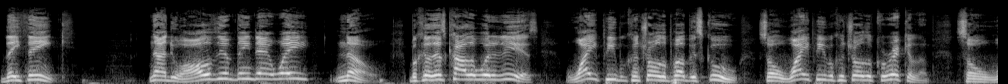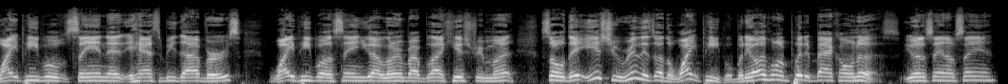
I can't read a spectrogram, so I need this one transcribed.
they think. Now, do all of them think that way? No, because let's call it what it is. White people control the public school, so white people control the curriculum. So white people saying that it has to be diverse. White people are saying you got to learn about Black History Month. So their issue really is other white people, but they always want to put it back on us. You understand what I'm saying?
